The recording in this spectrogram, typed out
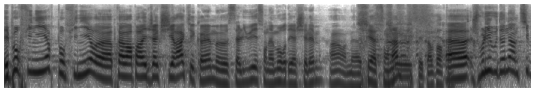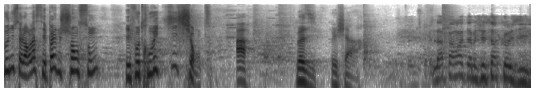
Et pour finir, pour finir, euh, après avoir parlé de Jacques Chirac et quand même euh, salué son amour des HLM, hein, on a fait à son âme. Et C'est important. euh, je voulais vous donner un petit bonus. Alors là, c'est pas une chanson. Il faut trouver qui chante. Ah. Vas-y, Richard. La parole est à M. Sarkozy.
